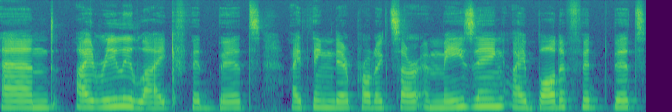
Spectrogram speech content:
And I really like Fitbit. I think their products are amazing. I bought a Fitbit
